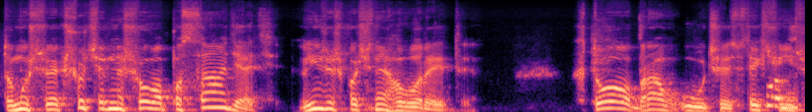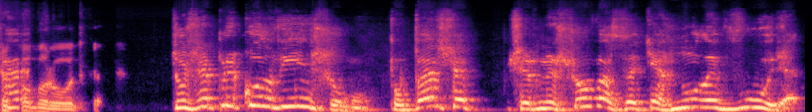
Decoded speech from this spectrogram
тому що якщо Чернишова посадять, він же ж почне говорити. Хто брав участь в тих чи Ну, інших так. оборудках? Тут же прикол в іншому. По-перше, Чернишова затягнули в уряд.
